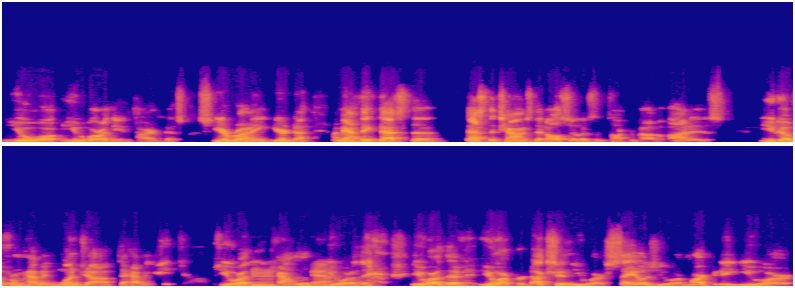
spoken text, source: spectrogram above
you are you are the entire business. You're running. You're not. I mean, I think that's the that's the challenge that also isn't talked about a lot. Is you go from having one job to having eight jobs. You are the mm, accountant. Yeah. You are the you are the you are production. You are sales. You are marketing. You are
